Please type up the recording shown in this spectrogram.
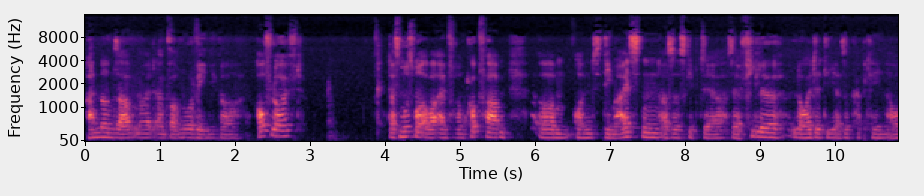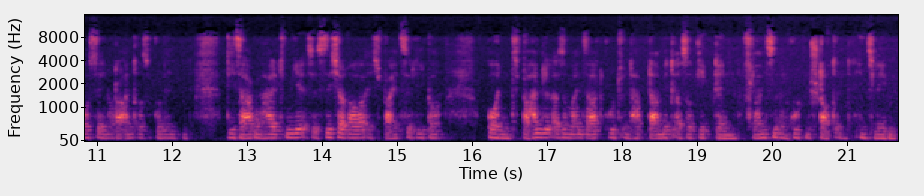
anderen Samen halt einfach nur weniger aufläuft. Das muss man aber einfach im Kopf haben. Ähm, und die meisten, also es gibt sehr, sehr viele Leute, die also Kakteen aussehen oder andere Sukkulenten, die sagen halt, mir ist es sicherer, ich beize lieber und behandle also mein Saatgut und habe damit also gebe den Pflanzen einen guten Start in, ins Leben.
